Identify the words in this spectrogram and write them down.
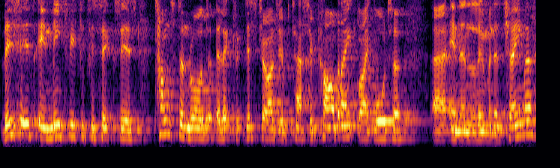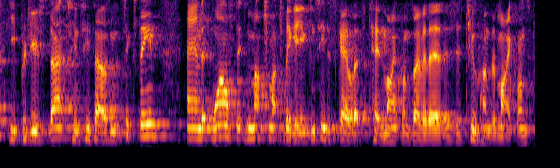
this is in Me356's tungsten rod electric discharge in potassium carbonate, like water, uh, in an alumina chamber. He produced that in 2016. And whilst it's much, much bigger, you can see the scale, that's 10 microns over there, this is 200 microns.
